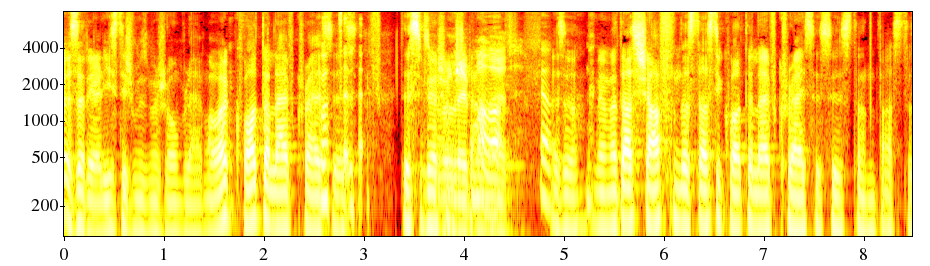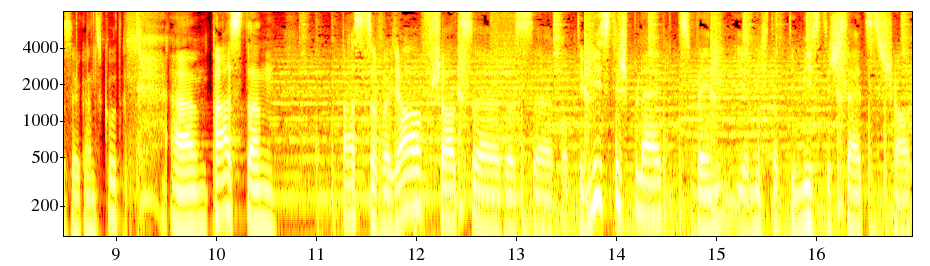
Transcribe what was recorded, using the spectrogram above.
also realistisch müssen wir schon bleiben. Aber Quarter Life Crisis, das wäre schon stark. nicht. Also, wenn wir das schaffen, dass das die Quarter Life Crisis ist, dann passt das ja ganz gut. Ähm, passt dann, passt auf euch auf, schaut, äh, dass äh, optimistisch bleibt. Wenn ihr nicht optimistisch seid, schaut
